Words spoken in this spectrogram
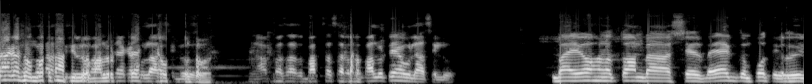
জায়গা সম্পদ আছিল ভালো টাকা। বাচ্চা ছাড়া ভালো টেহা গুলো আছিল। ভাই ওখানে তো আমরা শেষ ভাই একদম পথে হয়ে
